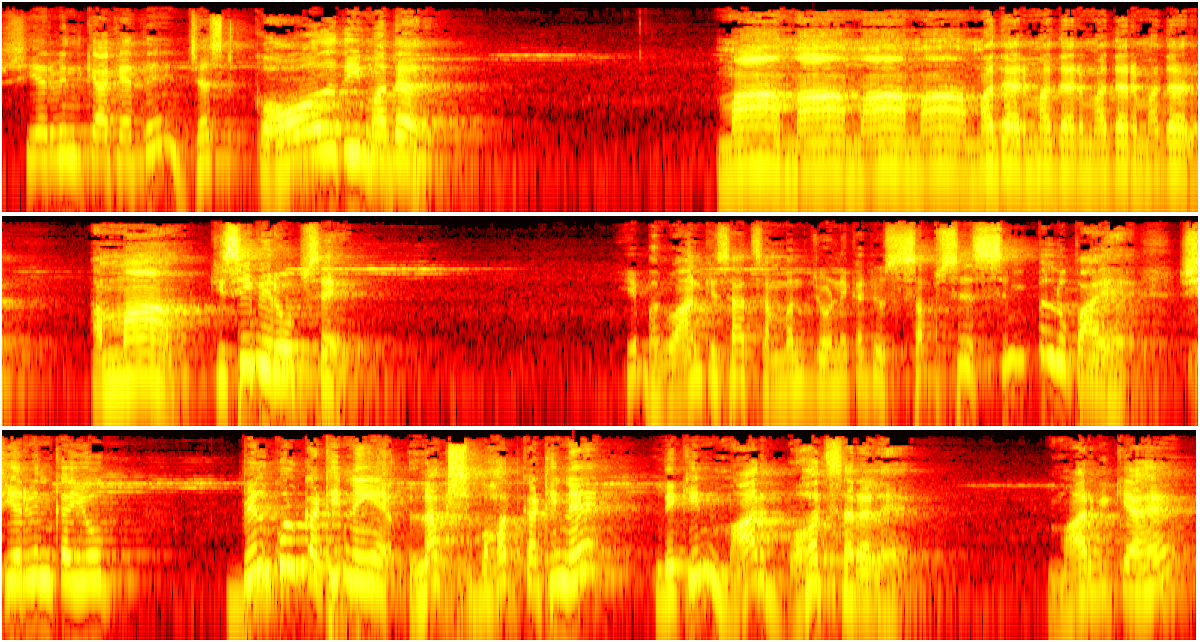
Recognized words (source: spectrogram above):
श्री अरविंद क्या कहते हैं? जस्ट कॉल दी मदर माँ माँ माँ माँ, मदर मदर मदर मदर, अम्मा, किसी भी रूप से। ये भगवान के साथ संबंध जोड़ने का जो सबसे सिंपल उपाय है। शेयरविंद का योग बिल्कुल कठिन नहीं है। लक्ष्य बहुत कठिन है, लेकिन मार्ग बहुत सरल है। मार्ग क्या है?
